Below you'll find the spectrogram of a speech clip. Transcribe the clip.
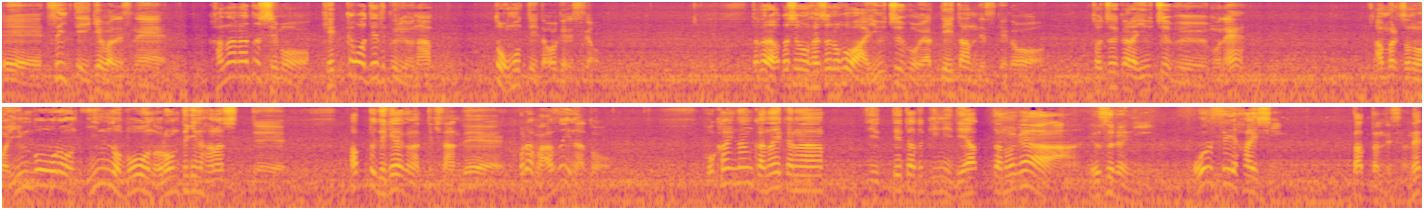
えー、ついていけばですね必ずしも結果は出てくるよなと思っていたわけですよ。だから私も最初の方は YouTube をやっていたんですけど途中から YouTube もねあんまりその陰謀論、陰の棒の論的な話ってアップできなくなってきたんで、これはまずいなと。他になんかないかなって言ってた時に出会ったのが、要するに音声配信だったんですよね。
